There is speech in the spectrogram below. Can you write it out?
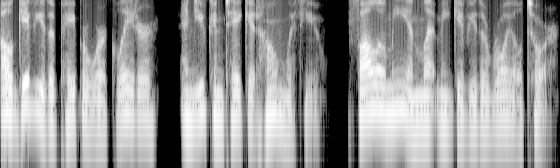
I'll give you the paperwork later, and you can take it home with you. Follow me and let me give you the royal tour.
